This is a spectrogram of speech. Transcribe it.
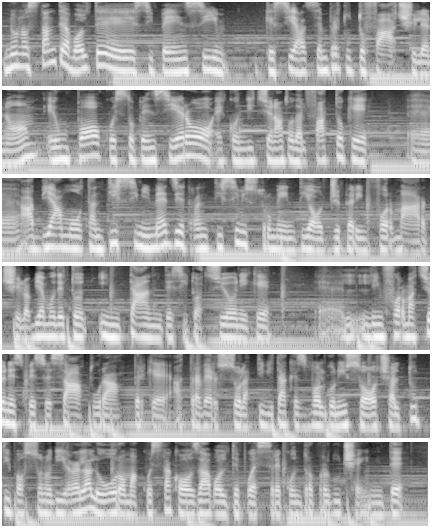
nonostante a volte si pensi che sia sempre tutto facile, no? E un po' questo pensiero è condizionato dal fatto che eh, abbiamo tantissimi mezzi e tantissimi strumenti oggi per informarci, lo abbiamo detto in tante situazioni che eh, l'informazione spesso è satura perché attraverso l'attività che svolgono i social tutti possono dire la loro, ma questa cosa a volte può essere controproducente.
